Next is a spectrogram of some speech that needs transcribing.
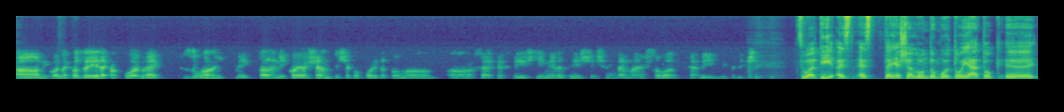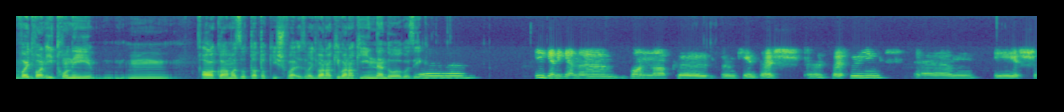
Uh, amikor meg hazaérek, akkor meg zuhany, még talán még kaja sem, és akkor folytatom a, a szerkesztést, e-mailezést és minden más, szóval kb. így működik. Szóval ti ezt, ezt teljesen Londonból toljátok, vagy van itthoni mm, alkalmazottatok is, vagy van, aki van, aki innen dolgozik? Igen, igen, vannak önkéntes szerzőink, és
